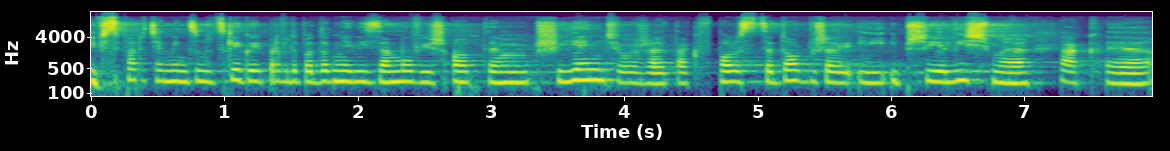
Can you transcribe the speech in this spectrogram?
I wsparcia międzyludzkiego i prawdopodobnie Liza mówisz o tym przyjęciu, że tak w Polsce dobrze i, i przyjęliśmy Tak. e,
